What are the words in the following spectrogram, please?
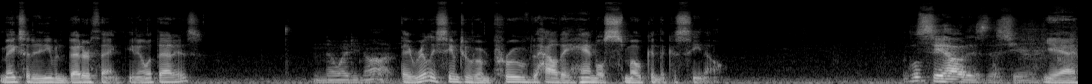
makes it an even better thing. You know what that is? No, I do not. They really seem to have improved how they handle smoke in the casino. We'll see how it is this year. Yeah.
